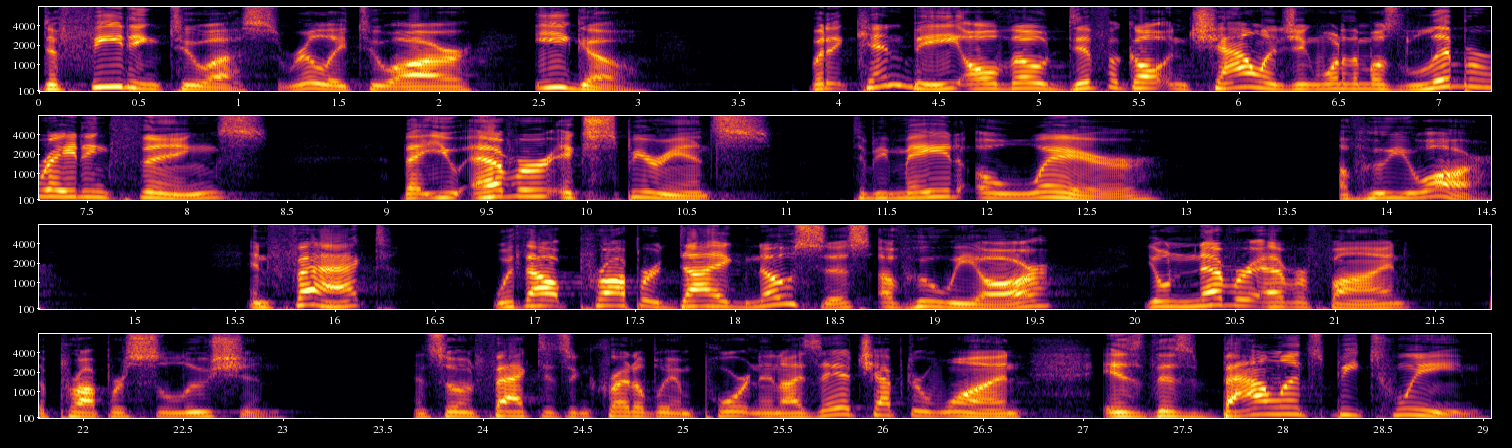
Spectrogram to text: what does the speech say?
defeating to us, really, to our ego. But it can be, although difficult and challenging, one of the most liberating things that you ever experience to be made aware of who you are. In fact, without proper diagnosis of who we are, you'll never ever find the proper solution. And so, in fact, it's incredibly important. In Isaiah chapter 1 is this balance between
